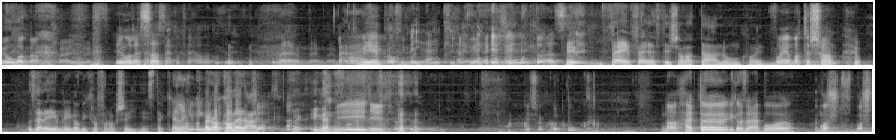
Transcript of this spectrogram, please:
Jó van, na most már jó lesz. Jó lesz Nem az. használtok felhallgatót egyébként? Nem, nem, nem. Hát, Aha. mi Még- ilyen profi vagyunk. Minek az, minek az? Még fej, fejlesztés alatt állunk, majd Folyamatosan. az elején még a mikrofonok se így néztek ki. Meg Elején meg a kamerák. csak. Meg, igen. Így, így. És akkor tuk. Na, hát uh, igazából most, most,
